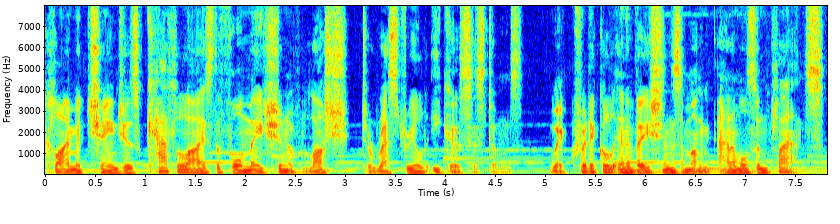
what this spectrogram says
Climate changes catalyzed the formation of lush terrestrial ecosystems, where critical innovations among animals and plants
